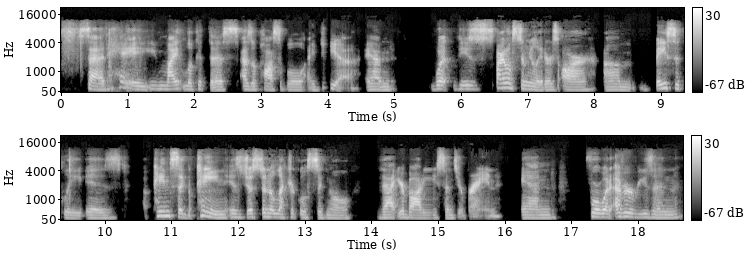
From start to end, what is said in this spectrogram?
said, hey, you might look at this as a possible idea. And what these spinal stimulators are um, basically is a pain signal. Pain is just an electrical signal that your body sends your brain. And for whatever reason,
